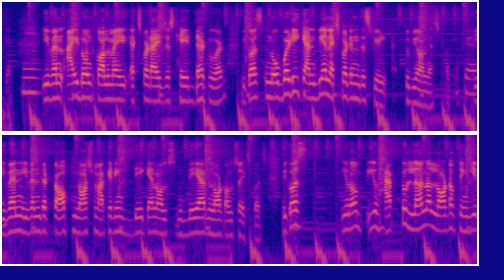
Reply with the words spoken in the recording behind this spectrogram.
okay. mm. even i don't call my expert i just hate that word because nobody can be an expert in this field to be honest okay. Okay. even even the top notch marketing they can also they are not also experts because you know you have to learn a lot of things ye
